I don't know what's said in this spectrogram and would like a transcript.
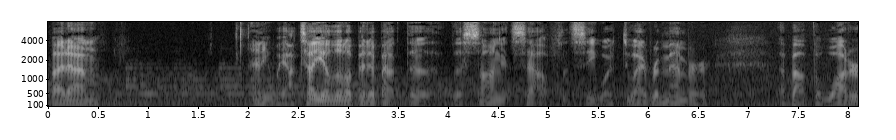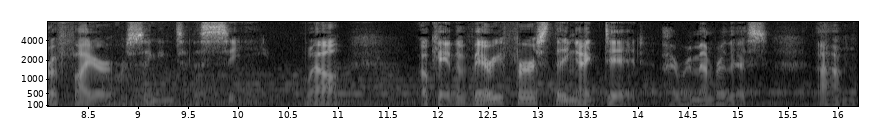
But, um, Anyway, I'll tell you a little bit about the, the song itself. Let's see, what do I remember about the water of fire or singing to the sea? Well, okay, the very first thing I did, I remember this. Um,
